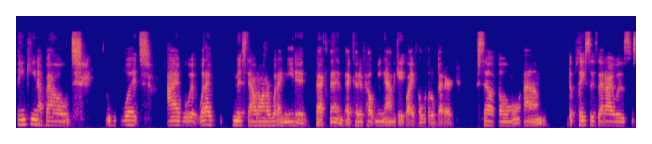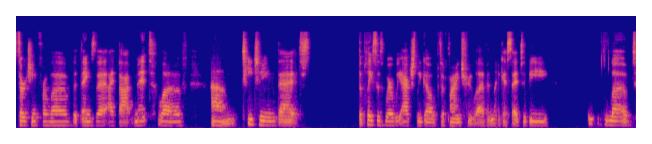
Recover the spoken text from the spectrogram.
thinking about what I would, what I missed out on or what I needed back then that could have helped me navigate life a little better. So, um, the places that I was searching for love, the things that I thought meant love, um, teaching that the places where we actually go to find true love. And like I said, to be loved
